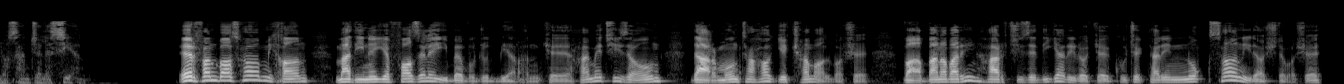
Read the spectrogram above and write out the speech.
لس عرفان بازها می‌خوان مدینه فاضله ای به وجود بیارن که همه چیز اون در منتهای کمال باشه و بنابراین هر چیز دیگری رو که کوچکترین نقصانی داشته باشه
